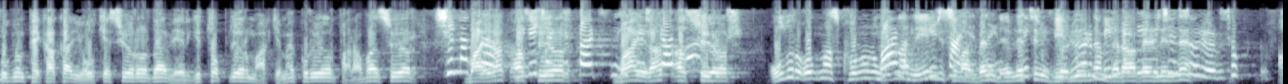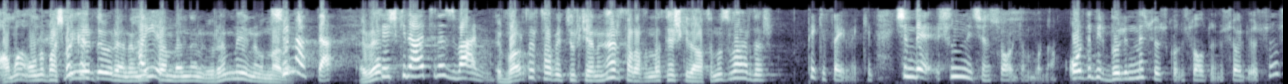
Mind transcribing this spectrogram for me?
Bugün PKK yol kesiyor orada, vergi topluyor, mahkeme kuruyor, para basıyor, Şırnak'ta bayrak asıyor, bayrak asıyor. Olur olmaz konunun Var bununla mı? ne Bir ilgisi var? Ben devletin birliğinden, beraberliğinden. soruyorum. Çok Ama onu başka Bakın, yerde öğrenin. hayır. Lütfen benden öğrenmeyin onları. Şırnak'ta Evet. teşkilatınız var mı? E vardır tabii Türkiye'nin her tarafında teşkilatımız vardır. Peki Sayın Vekil. Şimdi şunun için sordum bunu. Orada bir bölünme söz konusu olduğunu söylüyorsunuz.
